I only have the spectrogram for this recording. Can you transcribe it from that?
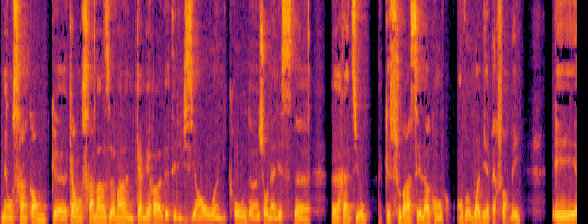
mais on se rend compte que quand on se ramasse devant une caméra de télévision ou un micro d'un journaliste euh, radio, que souvent c'est là qu'on va moins bien performer. Et,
